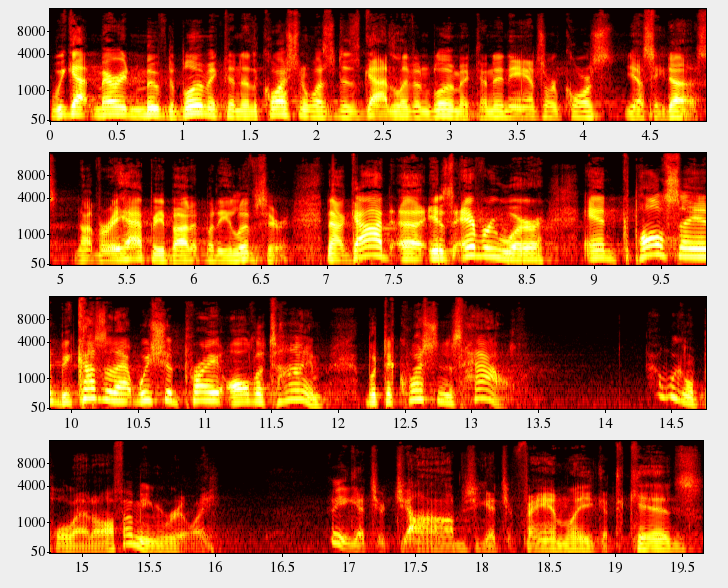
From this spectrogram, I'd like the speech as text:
We got married and moved to Bloomington, and the question was, does God live in Bloomington? And the answer, of course, yes, he does. Not very happy about it, but he lives here. Now, God uh, is everywhere, and Paul's saying because of that, we should pray all the time. But the question is, how? How are we going to pull that off? I mean, really? You got your jobs, you got your family, you got the kids.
